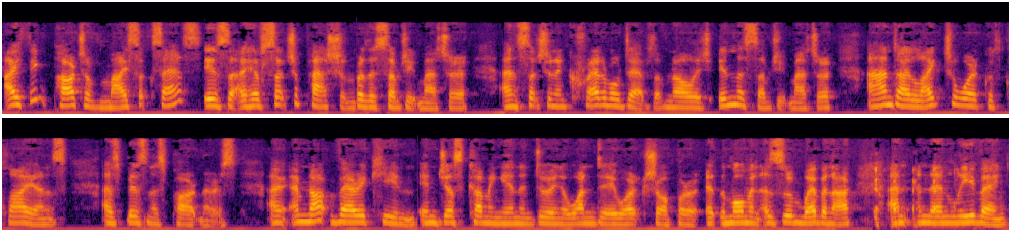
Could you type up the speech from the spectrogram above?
I think part of my success is that I have such a passion for the subject matter and such an incredible depth of knowledge in the subject matter. And I like to work with clients as business partners. I, am not very keen in just coming in and doing a one day workshop or at the moment a Zoom webinar and, and then leaving.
